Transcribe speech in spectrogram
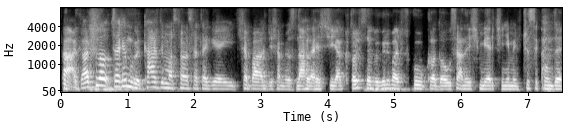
Tak, ale no, tak jak mówię, każdy ma swoją strategię i trzeba gdzieś tam ją znaleźć. I jak ktoś chce wygrywać w kółko do usranej śmierci, nie mieć 3 sekundy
